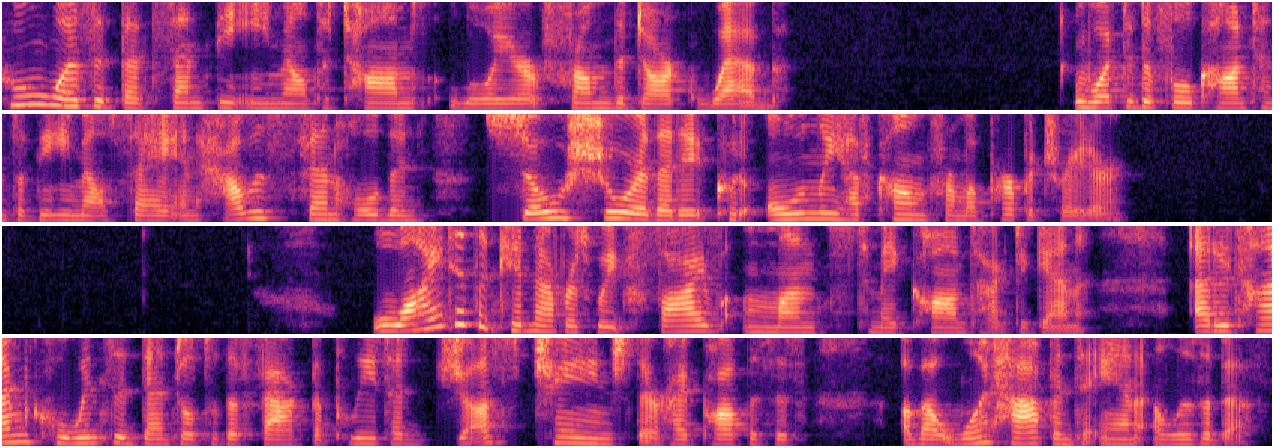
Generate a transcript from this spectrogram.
Who was it that sent the email to Tom's lawyer from the dark web? What did the full contents of the email say, and how is Sven Holden so sure that it could only have come from a perpetrator? Why did the kidnappers wait five months to make contact again, at a time coincidental to the fact that police had just changed their hypothesis about what happened to Anne Elizabeth?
